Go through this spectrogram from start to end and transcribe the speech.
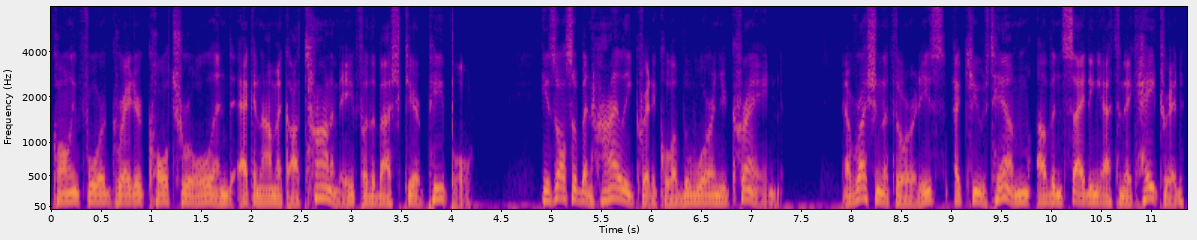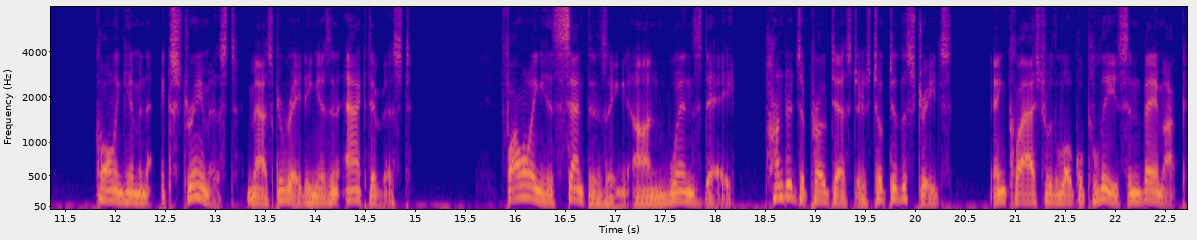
calling for greater cultural and economic autonomy for the Bashkir people. He has also been highly critical of the war in Ukraine now, Russian authorities accused him of inciting ethnic hatred, calling him an extremist masquerading as an activist. Following his sentencing on Wednesday, hundreds of protesters took to the streets and clashed with local police in Baymak.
